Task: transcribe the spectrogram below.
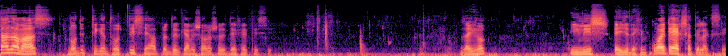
তাজা মাছ নদীর থেকে ধরতেছে, আপনাদেরকে আমি সরাসরি দেখাইতেছি। যাই হোক ইলিশ, এই যে দেখেন, কয়টা একসাথে লাগছে?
